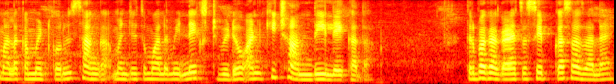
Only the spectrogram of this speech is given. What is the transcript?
मला कमेंट करून सांगा. म्हणजे तुम्हाला मी नेक्स्ट व्हिडिओ आणखी छान देईल एखादा. तर बघा गळ्याचा सेप कसा झाला आहे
